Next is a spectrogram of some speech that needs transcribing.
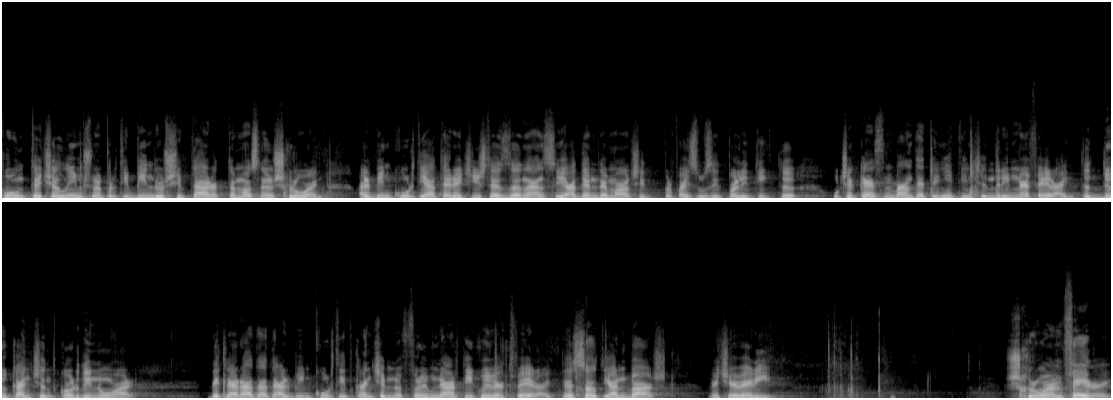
punë të qëllimshme për t'i bindur shqiptarët të mos nënshkruajnë. Albin Kurti atëherë që ishte zëdhënësi i Adem Demaçit, përfaqësuesit politik të UÇK-së, mbante të njëjtin qëndrim me Ferajn. Të dy kanë qenë të koordinuar. Deklaratat e Albin Kurtit kanë qenë në frymën e artikujve të Ferajt, dhe sot janë bashkë në qeveri. Shkruan Feraj,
